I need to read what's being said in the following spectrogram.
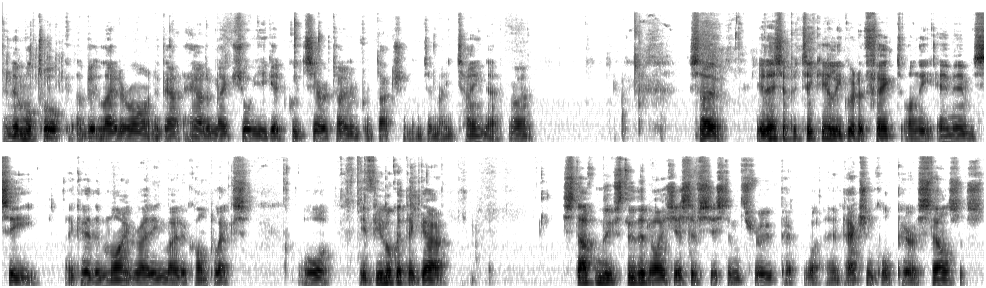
And then we'll talk a bit later on about how to make sure you get good serotonin production and to maintain that, right? So it has a particularly good effect on the MMC, okay, the migrating motor complex. Or if you look at the gut, Stuff moves through the digestive system through an action called peristalsis.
